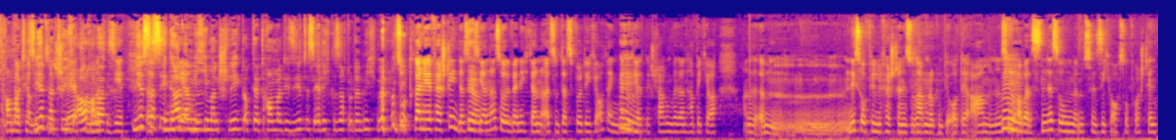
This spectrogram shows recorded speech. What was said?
Traumatisiert gesagt, natürlich schwer, auch, traumatisiert. aber mir ist das, das egal, wenn mich jemand schlägt, ob der traumatisiert ist, ehrlich gesagt, oder nicht. Ne? Also, ich kann ja verstehen, das ja. ist ja, ne, so, wenn ich dann, also das würde ich auch denken, wenn mhm. ich ja geschlagen werde, dann habe ich ja ähm, nicht so viel Verständnis zu sagen, die Orte der Armen. Ne? So, mhm. Aber es sind nicht so, man muss sich auch so vorstellen,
